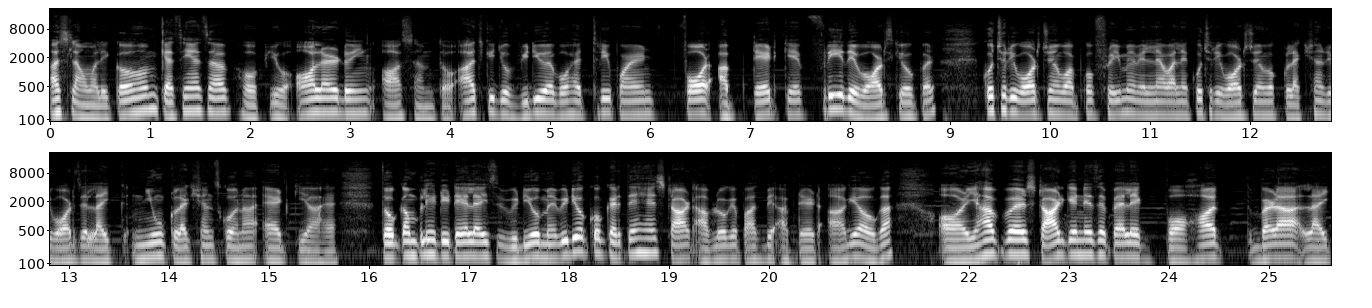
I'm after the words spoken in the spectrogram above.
अस्सलाम वालेकुम कैसे हैं सब? Hope you all are doing awesome तो आज की जो वीडियो है, वो है 3.4 अपडेट के फ्री रिवॉर्ड्स के ऊपर। कुछ रिवॉर्ड्स जो हैं, वो आपको फ्री में मिलने वाले हैं। कुछ रिवॉर्ड्स जो हैं, वो कलेक्शन रिवॉर्ड्स है लाइक न्यू कलेक्शंस को ना ऐड किया है। तो कंप्लीट डिटेल है इस वीडियो में। वीडियो को करते हैं स्टार्ट आप लोगों के पास भी अपडेट आ गया होगा। और यहाँ पर स्टार्ट करने से पहले एक बहुत बड़ा लाइक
